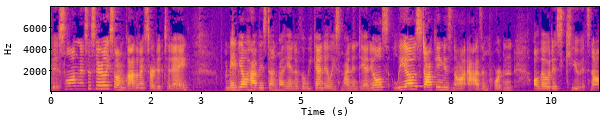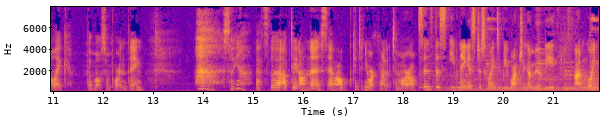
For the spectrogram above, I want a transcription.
this long necessarily, so I'm glad that I started today. Maybe I'll have these done by the end of the weekend, at least mine and Daniel's. Leo's stocking is not as important, although it is cute. It's not like the most important thing. so yeah, that's the update on this and I'll continue working on it tomorrow. Since this evening is just going to be watching a movie, I'm going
